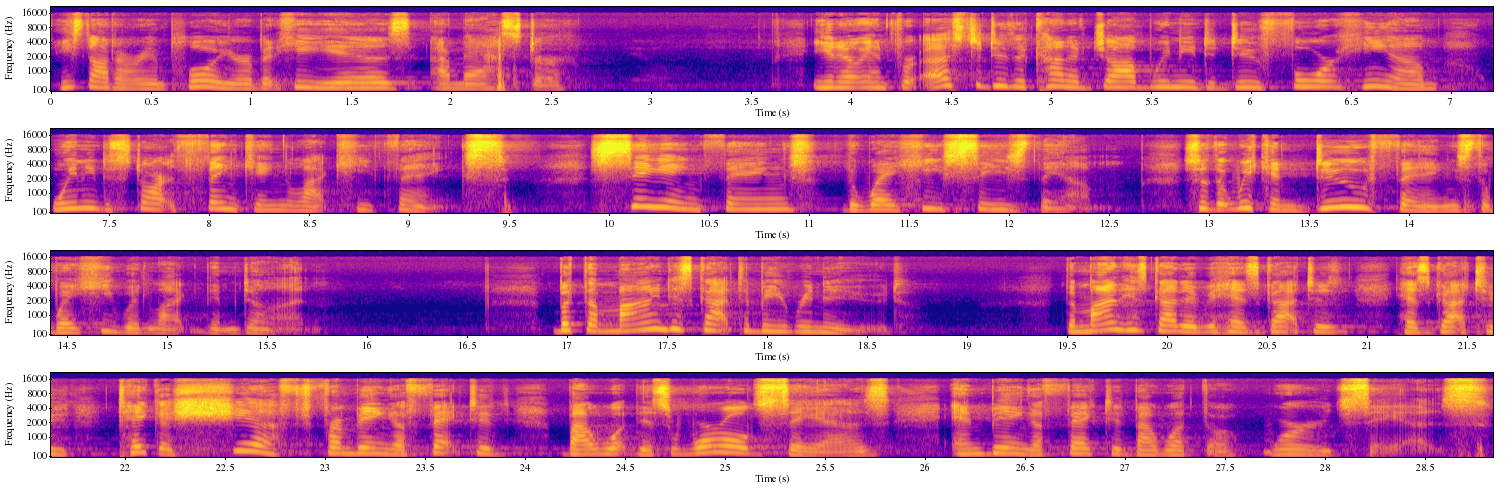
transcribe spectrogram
He's not our employer, but He is our master. You know, and for us to do the kind of job we need to do for Him, we need to start thinking like He thinks, seeing things the way He sees them, so that we can do things the way He would like them done. But the mind has got to be renewed. The mind has got, to, has, got to, has got to take a shift from being affected by what this world says and being affected by what the Word says.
